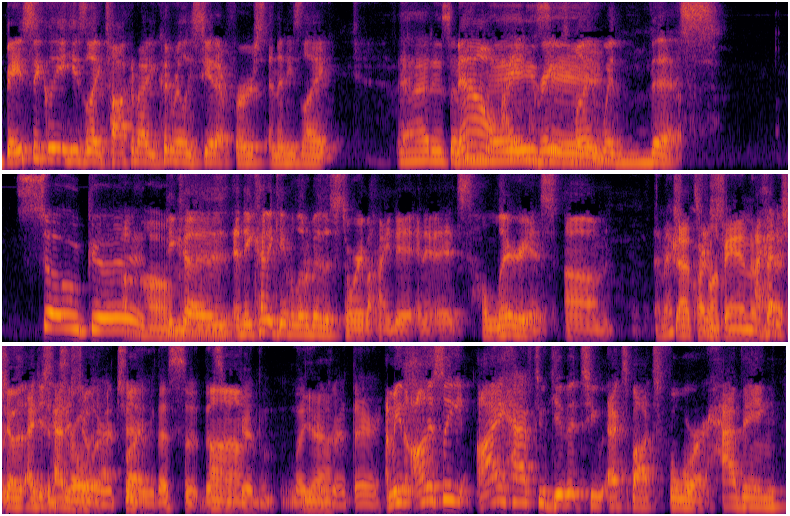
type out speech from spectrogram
basically he's like talking about. it. You couldn't really see it at first, and then he's like, That is "Now I engraved mine with this." so good. Oh, because man. and they kind of gave a little bit of the story behind it, and it, it's hilarious. Um, I'm actually That's quite fun. a fan of I had that to show- I just had to show controller, that, too. but, that's a, that's um, a good Lakers yeah. right there. I mean, honestly, I have to give it to Xbox for having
